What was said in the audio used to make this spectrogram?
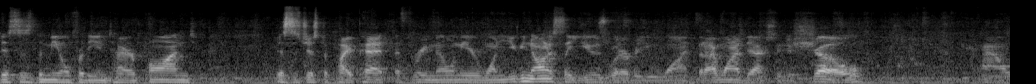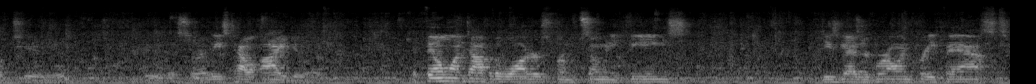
this is the meal for the entire pond. This is just a pipette, a three millimeter one. You can honestly use whatever you want, but I wanted to actually just show how to do this, or at least how I do it. The film on top of the water is from so many feedings. These guys are growing pretty fast.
